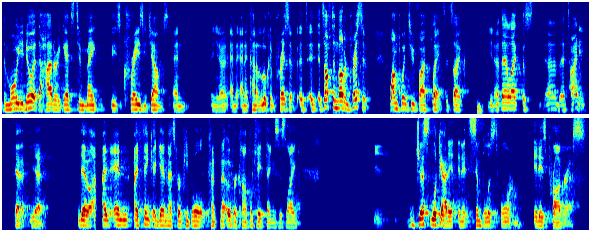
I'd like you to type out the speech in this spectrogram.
the more you do it, the harder it gets to make these crazy jumps and you know and, and it kind of look impressive. It's it's often not impressive. 1.25 plates. It's like you know they're like this. Uh, they're tiny. Yeah, yeah. Yeah, I, and I think again that's where people kind of overcomplicate things. Is like just look at it in its simplest form. It is progress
